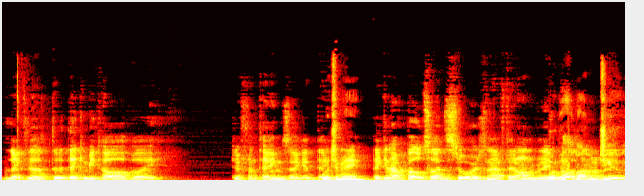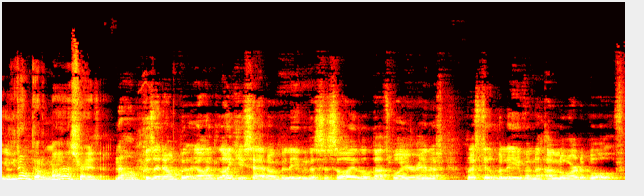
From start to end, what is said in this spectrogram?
like they, they can be taught by different things. Like they, What do you mean? They can have both sides of the stories, and if they don't believe, But hold on, don't you you don't go to mass or anything? No, because I don't. Like you said, I believe in the societal. That's why you're in it. But I still believe in a Lord above.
